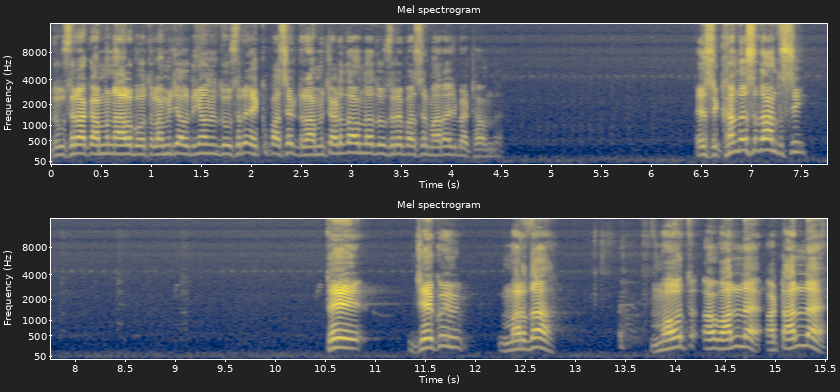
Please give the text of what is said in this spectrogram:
ਦੂਸਰਾ ਕੰਮ ਨਾਲ ਬੋਤਲਾਂ ਵੀ ਚੱਲਦੀਆਂ ਹੁੰਦੀਆਂ, ਦੂਸਰੇ ਇੱਕ ਪਾਸੇ ਡਰਮ ਚੜਦਾ ਹੁੰਦਾ, ਦੂਸਰੇ ਪਾਸੇ ਮਹਾਰਾਜ ਬੈਠਾ ਹੁੰਦਾ। ਇਹ ਸਿੱਖਾਂ ਦਾ ਸਿਧਾਂਤ ਸੀ। ਤੇ ਜੇ ਕੋਈ ਮਰਦਾ, ਮੌਤ ਅਵਲ ਹੈ, ਅਟਲ ਹੈ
